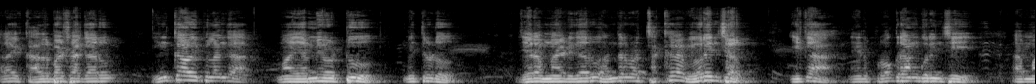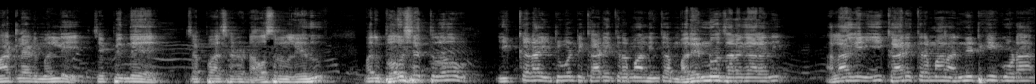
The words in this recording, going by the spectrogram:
అలాగే కాదర్ భాషా గారు ఇంకా విపులంగా మా ఎంఏ టూ మిత్రుడు జయరాం నాయుడు గారు అందరూ కూడా చక్కగా వివరించారు. ఇక నేను ప్రోగ్రాం గురించి మాట్లాడి మళ్ళీ చెప్పిందే చెప్పాల్సినటువంటి అవసరం లేదు. మరి భవిష్యత్తులో ఇక్కడ ఇటువంటి కార్యక్రమాలు ఇంకా మరెన్నో జరగాలని అలాగే ఈ కార్యక్రమాలన్నిటికీ కూడా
